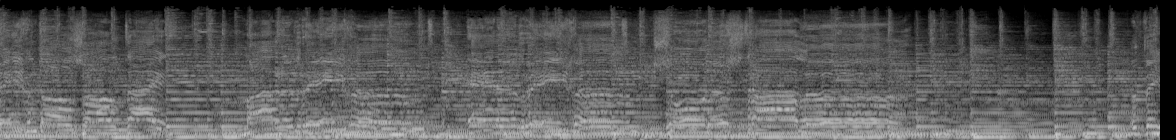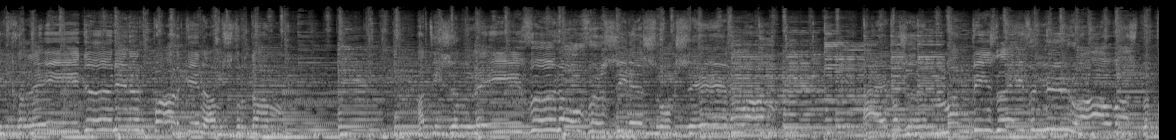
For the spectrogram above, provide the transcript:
Regent als altijd. Maar het regent en het regent zonnestralen. Een week geleden in een park in Amsterdam had hij zijn leven overzien en schrok zich lang. Hij was een man wiens leven nu al was bepaald.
